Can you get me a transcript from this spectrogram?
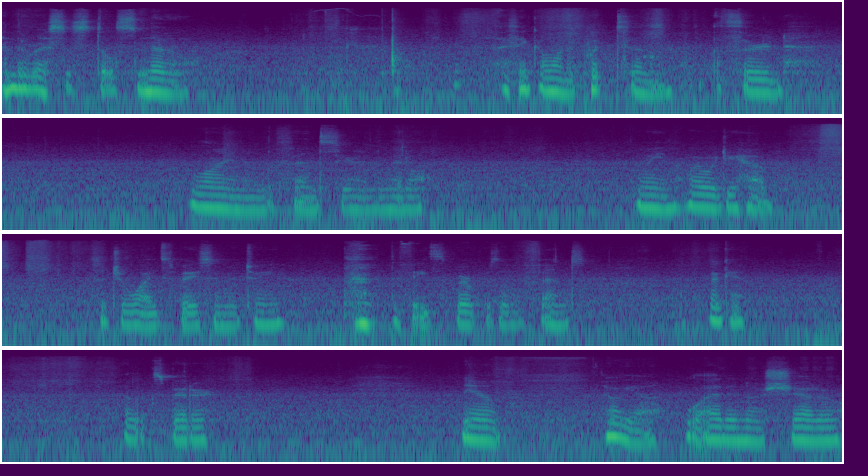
And the rest is still snow. I think I want to put um, a third line in the fence here in the middle. I mean, why would you have such a wide space in between? defeats the purpose of a fence. Okay. That looks better. Now, oh yeah, we'll add in our shadow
